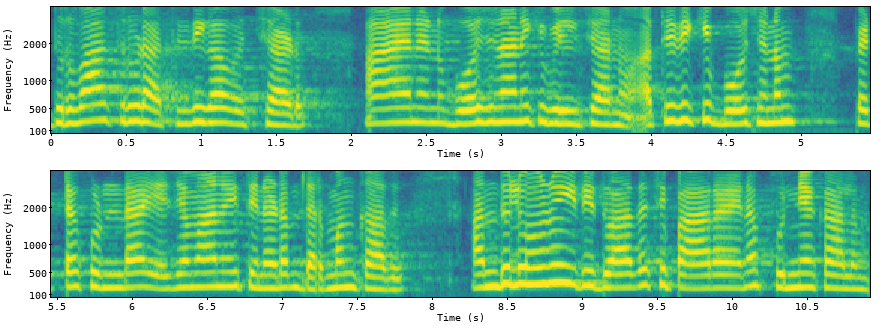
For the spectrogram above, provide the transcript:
దుర్వాసురుడు అతిథిగా వచ్చాడు. ఆయనను భోజనానికి పిలిచాను. అతిథికి భోజనం పెట్టకుండా యజమాని తినడం ధర్మం కాదు. అందులోనూ ఇది ద్వాదశి పారాయణ పుణ్యకాలం.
